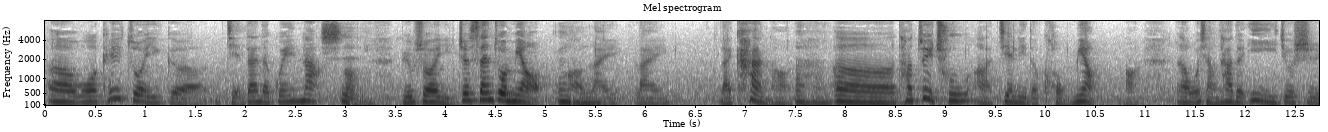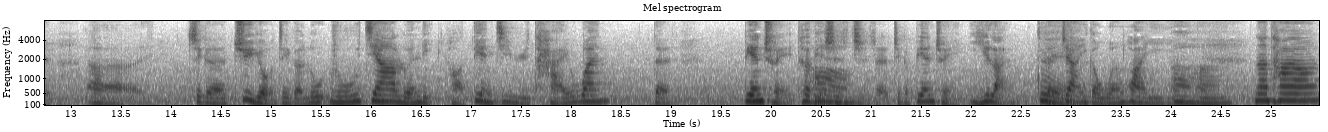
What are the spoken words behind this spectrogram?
呃，我可以做一个简单的归纳，是，呃、比如说以这三座庙啊、来来来看啊，嗯、呃，它最初啊建立的孔庙啊，那我想它的意义就是呃这个具有这个儒儒家伦理啊，奠基于台湾。的边陲，特别是指着这个边陲宜兰的这样一个文化意义。Uh-huh. 那他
